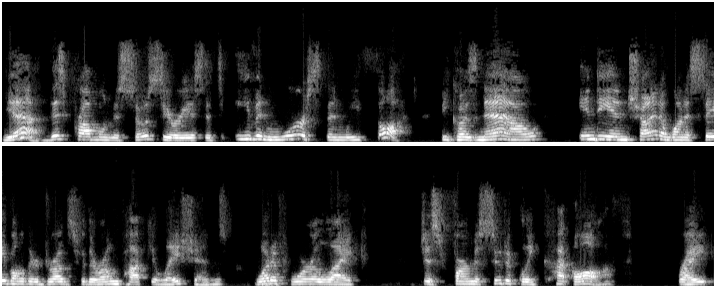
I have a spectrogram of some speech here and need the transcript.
yeah, this problem is so serious, it's even worse than we thought because now India and China want to save all their drugs for their own populations. What if we're like just pharmaceutically cut off, right?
